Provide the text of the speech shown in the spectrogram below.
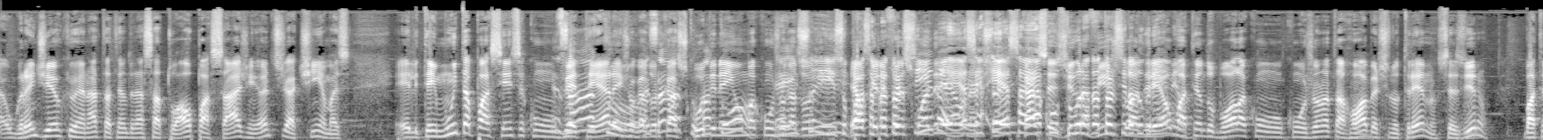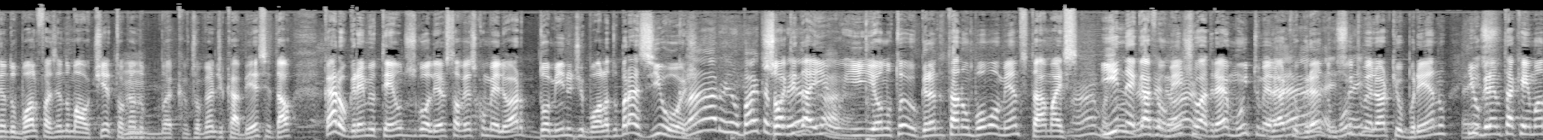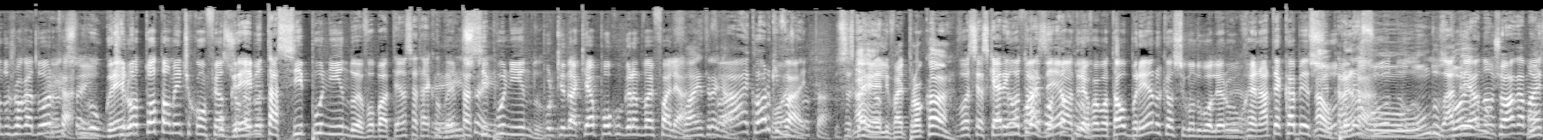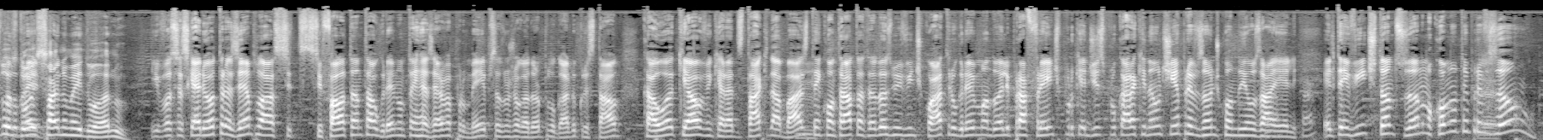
o grande erro que o Renato tá tendo nessa atual passagem, antes já tinha, mas ele tem muita paciência com Exato, vetera e jogador exato, cascudo matou. e nenhuma com É jogador. isso. E isso é passa o pra o torcida, Adriel, essa- né? essa é a Cara, cultura o da torcida do Adriel Grêmio. batendo bola com, com o Jonathan Robert no treino, vocês viram? Batendo bola, fazendo maltinha, tocando, jogando de cabeça e tal. Cara, o Grêmio tem um dos goleiros, talvez, com o melhor domínio de bola do Brasil hoje. Claro, e um baita Só goleiro, que daí, cara. e eu não tô. O Grando tá num bom momento, tá? Mas, Ah, mas o inegavelmente é o André é muito melhor É, que o Grando, é muito aí. melhor que o Breno. É e o isso. Grêmio tá queimando o jogador, É cara. aí. O Grêmio- Tirou totalmente a O confiança do Grêmio tá se punindo. Eu vou bater nessa tecla. O É Grêmio tá isso se aí. punindo. Porque daqui a pouco o Grando vai falhar. Vai entregar. Vai, claro que Pode vai. botar. Vocês Ah, querem, é, ele vai trocar. vocês querem Não outro vai exemplo? botar o vai botar o Breno, que é o segundo goleiro. O Renato é cabeçudo. Não, o Breno, cabeçudo. o- um dos O Adriel dois, não joga mais um dos pelo dois Grêmio. sai no meio do ano. E vocês querem outro exemplo? Ah, se, se fala tanto, ah, o Grêmio não tem reserva pro meio, precisa de um jogador pro lugar do Cristal. Cauã Kelvin, que era destaque da Hum. base, tem contrato até 2024 e o Grêmio mandou ele pra frente porque disse pro cara que não tinha previsão de quando ia usar ele. É. Ele tem 20 e tantos anos, mas como não tem previsão?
